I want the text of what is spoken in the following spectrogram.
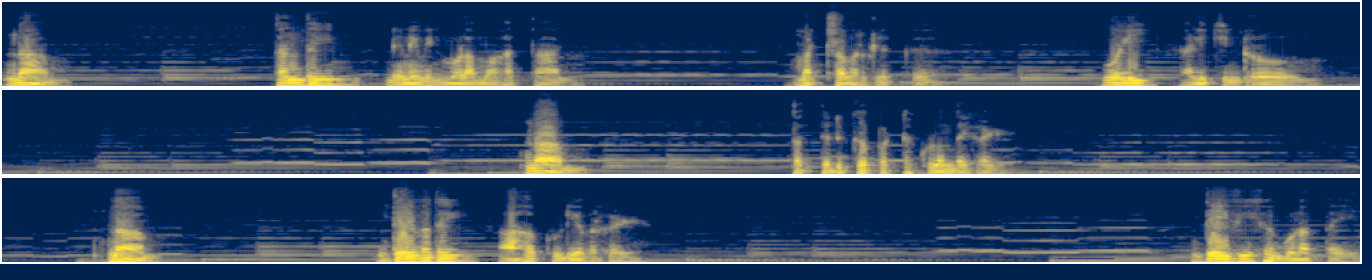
நாம் தந்தையின் நினைவின் மூலமாகத்தான் மற்றவர்களுக்கு ஒளி அளிக்கின்றோம். நாம் தத்தெடுக்கப்பட்ட குழந்தைகள். நாம் தேவதை ஆகக்கூடியவர்கள். தெய்வீக குணத்தை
